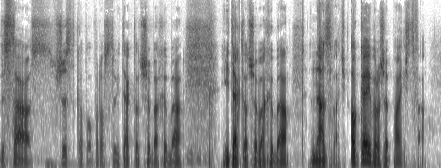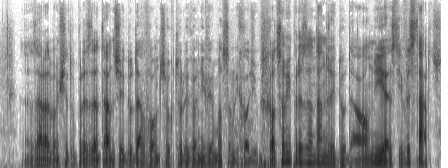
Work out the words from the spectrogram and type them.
the stars, wszystko po prostu. I tak to trzeba chyba, i tak to trzeba chyba nazwać. Ok, proszę Państwa. Zaraz bym się tu prezydent Andrzej Duda włączył, którego nie wiem o co mi chodzi. O co mi prezydent Andrzej Duda? On jest i wystarczy.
